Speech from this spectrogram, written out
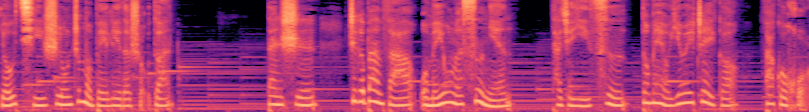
尤其是用这么卑劣的手段。但是这个办法我们用了四年，他却一次都没有因为这个发过火。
